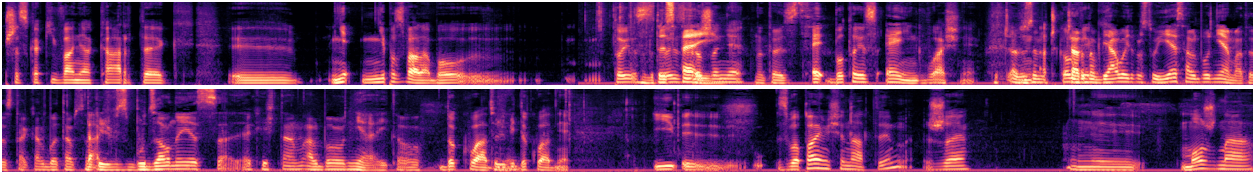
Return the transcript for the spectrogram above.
przeskakiwania kartek. Nie, nie pozwala, bo to jest, no to jest, to jest wrażenie. No to jest... E, bo to jest e-ink, właśnie. Aczkolwiek... Czarno-biały po prostu jest albo nie ma. To jest tak, albo tam są tak. jakieś wzbudzony jest jakieś tam, albo nie. I to. Dokładnie, coś... dokładnie. I y, złapałem się na tym, że y, można,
